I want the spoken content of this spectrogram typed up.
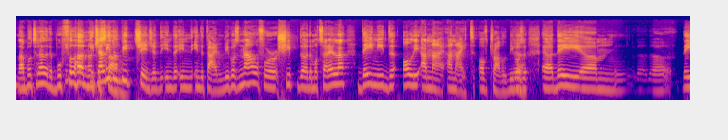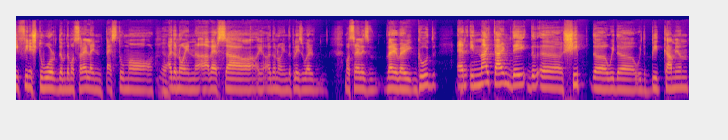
La mozzarella di bufala non it's a little bit changed in the in in the time because now for ship the, the mozzarella they need only a night a night of travel because uh, they um, the, the, they finish to work the, the mozzarella in Paestum or Yeah. I don't know in Aversa I don't know in the place where mozzarella is very very good and in nighttime they the uh, ship the with the with the big camion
